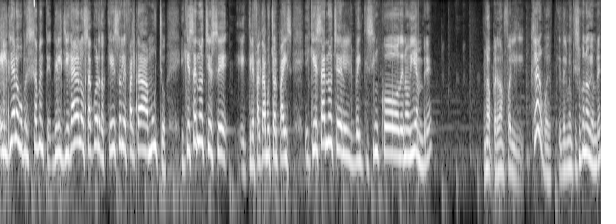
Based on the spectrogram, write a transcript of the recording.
el diálogo precisamente, del llegar a los acuerdos, que eso le faltaba mucho, y que esa noche se, eh, que le faltaba mucho al país, y que esa noche del 25 de noviembre, no, perdón, fue el, claro, pues, del 25 de noviembre,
